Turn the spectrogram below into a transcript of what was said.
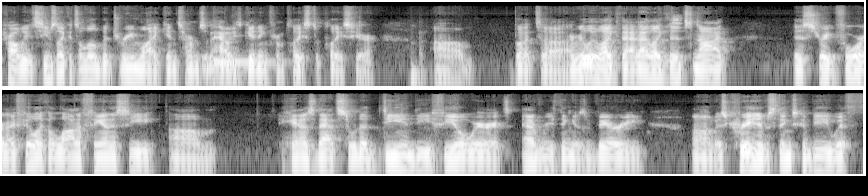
probably it seems like it's a little bit dreamlike in terms of how he's getting from place to place here. Um, but uh, I really like that. I like that it's not as straightforward. I feel like a lot of fantasy um, has that sort of D and D feel where it's everything is very um, as creative as things can be with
